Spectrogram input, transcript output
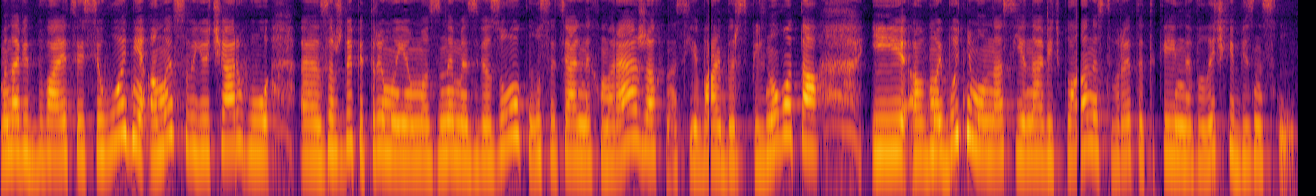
Вона відбувається і сьогодні. А ми, в свою чергу, е, завжди підтримуємо з ними зв'язок у соціальних мережах. У нас є Viber-спільнота, і е, в майбутньому в нас є навіть плани створити такий невеличкий бізнес-клуб.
